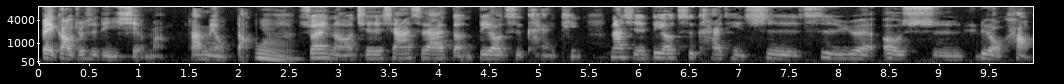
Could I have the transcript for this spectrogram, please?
被告就是李显嘛，他没有到，嗯，所以呢，其实现在是在等第二次开庭。那其实第二次开庭是四月二十六号，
